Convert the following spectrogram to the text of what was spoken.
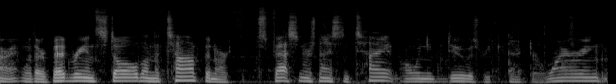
Alright, with our bed reinstalled on the top and our fasteners nice and tight, all we need to do is reconnect our wiring.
